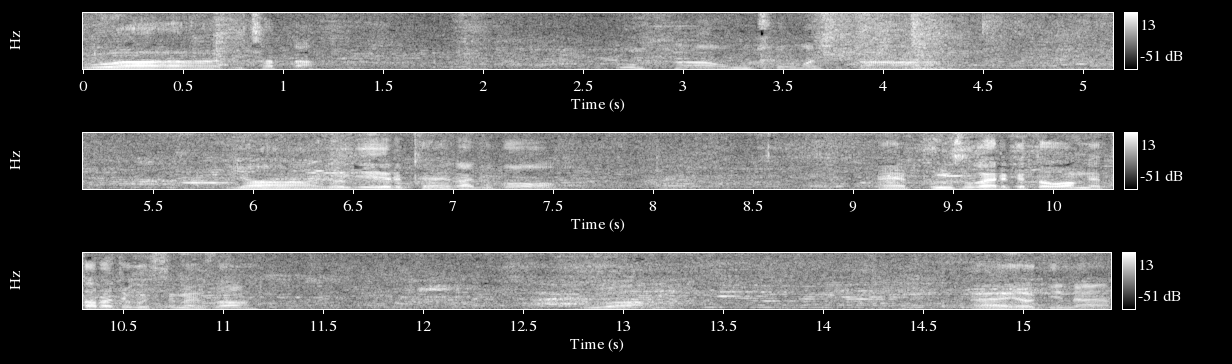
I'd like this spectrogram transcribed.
우와 미쳤다. 우와 엄청 멋있다. 야 여기 이렇게 해가지고 네, 분수가 이렇게 또 어음에 떨어지고 있으면서 우와 네, 여기는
